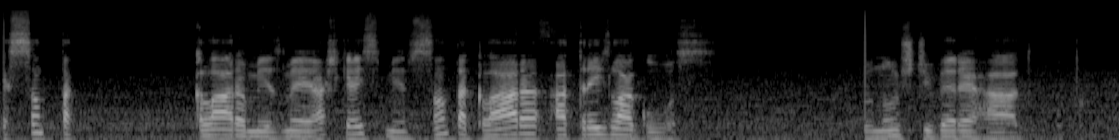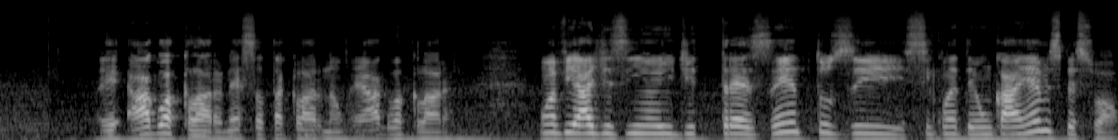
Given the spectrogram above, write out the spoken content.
é Santa Clara mesmo, é, acho que é isso mesmo. Santa Clara a Três Lagoas. Se eu não estiver errado. É Água Clara, não é Santa Clara não, é Água Clara. Uma viagemzinha aí de 351 km, pessoal.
